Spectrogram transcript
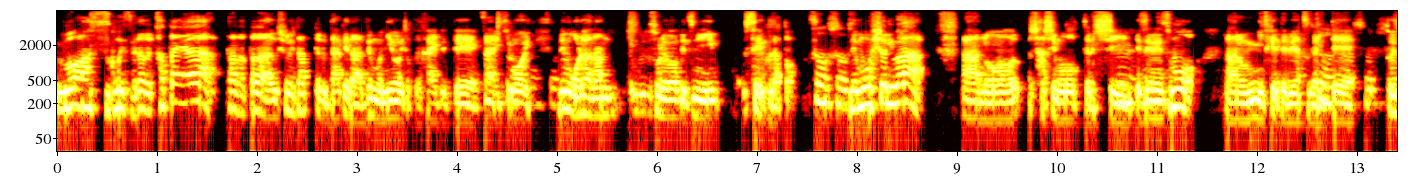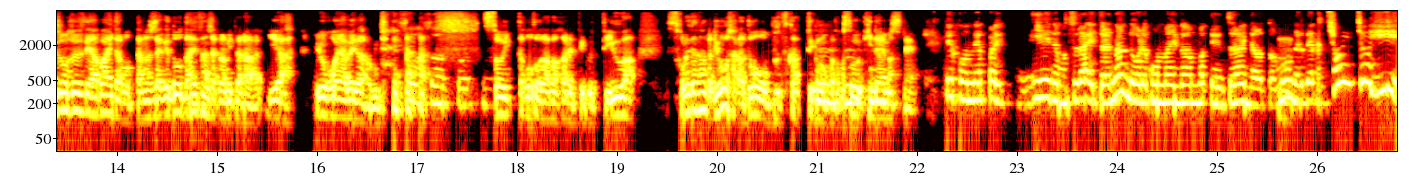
う うわーすごいですね。だから、片や、ただただ後ろに立ってるだけだ。でも匂いとか嗅いでて、さらにキモい。でも俺はなん、それは別にセーフだと。そうそうそうで、もう一人は、あの、写真も撮ってるし、うんうん SNS も、あの、見つけてるやつがいて、そいつもそいつでやばいだろうって話だけど、第三者から見たら、いや、両方やべえだろみたいな、そういったことが暴かれていくっていう、うわ、それがなんか両者がどうぶつかっていくのかとか、すごい気になりますね。で、このやっぱり家でも辛い辛い、なんで俺こんなに頑張って辛いんだろうと思うんだけど、やっぱちょいちょい、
